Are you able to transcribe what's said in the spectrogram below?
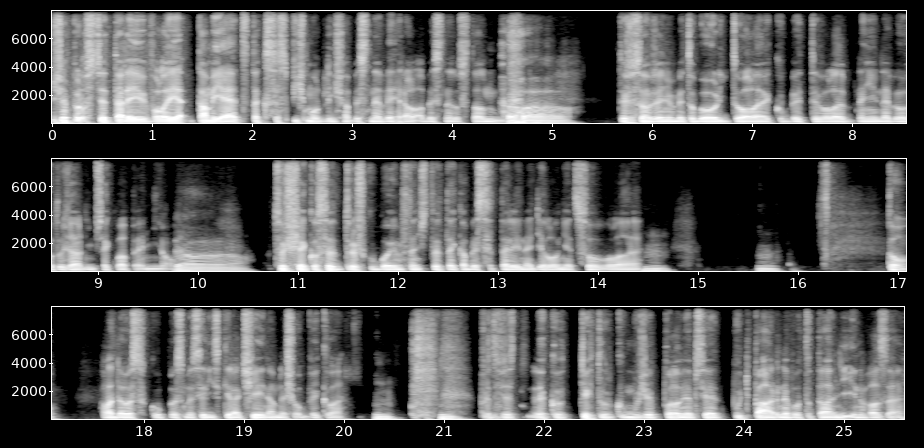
Že prostě tady, vole, je, tam jet, tak se spíš modlíš, abys nevyhrál, abys nedostal nůž. Oh, Takže samozřejmě mi to bylo líto, ale jako by ty vole, není, nebylo to žádný překvapení, no. Jo, jo, jo. Což jako se trošku bojím v ten čtvrtek, aby se tady nedělo něco, vole, hmm. Hmm. to hledali, koupili jsme si lísky radši jinam než obvykle. Hmm. Hmm. Protože jako těch Turků může podle mě přijet buď pár nebo totální invaze.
